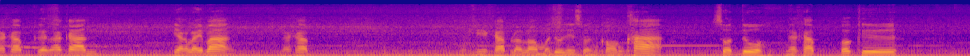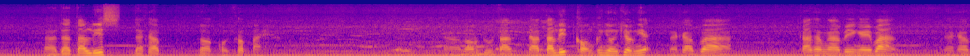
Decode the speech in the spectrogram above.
นะครับ เกิดอาการอย่างไรบ้างนะครับ เคครับเราลองมาดูในส่วนของค่าสดดูนะครับ ก็คือ data list นะครับ ก็กดเข้าไปอลองดู data list ของเครื่องยนต์เครื่องนี้นะครับว่าการทำงานเป็นยังไงบ้างนะครับ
